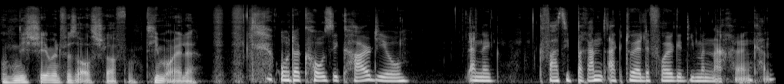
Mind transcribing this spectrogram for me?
Und nicht schämen fürs Ausschlafen. Team Eule. Oder Cozy Cardio. Eine quasi brandaktuelle Folge, die man nachhören kann.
